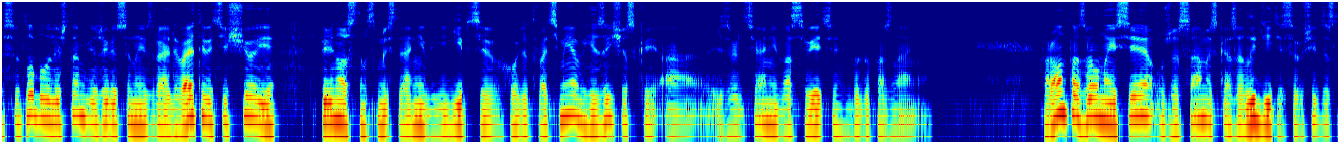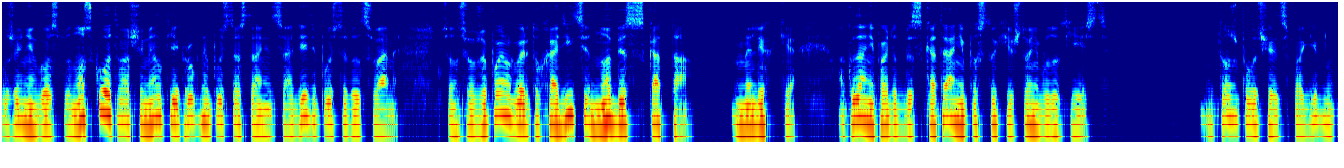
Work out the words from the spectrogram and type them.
Светло было лишь там, где жили сыны Израилева. А это ведь еще и в переносном смысле. Они в Египте ходят во тьме, в языческой, а израильтяне во свете богопознания. Фараон позвал Моисея уже сам и сказал, идите, совершите служение Господу, но скот ваш и мелкий и крупный пусть останется, а дети пусть идут с вами. Он все уже понял, говорит, уходите, но без скота, налегке. А куда они пойдут без скота, они пастухи, что они будут есть? Тоже, получается, погибнут.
